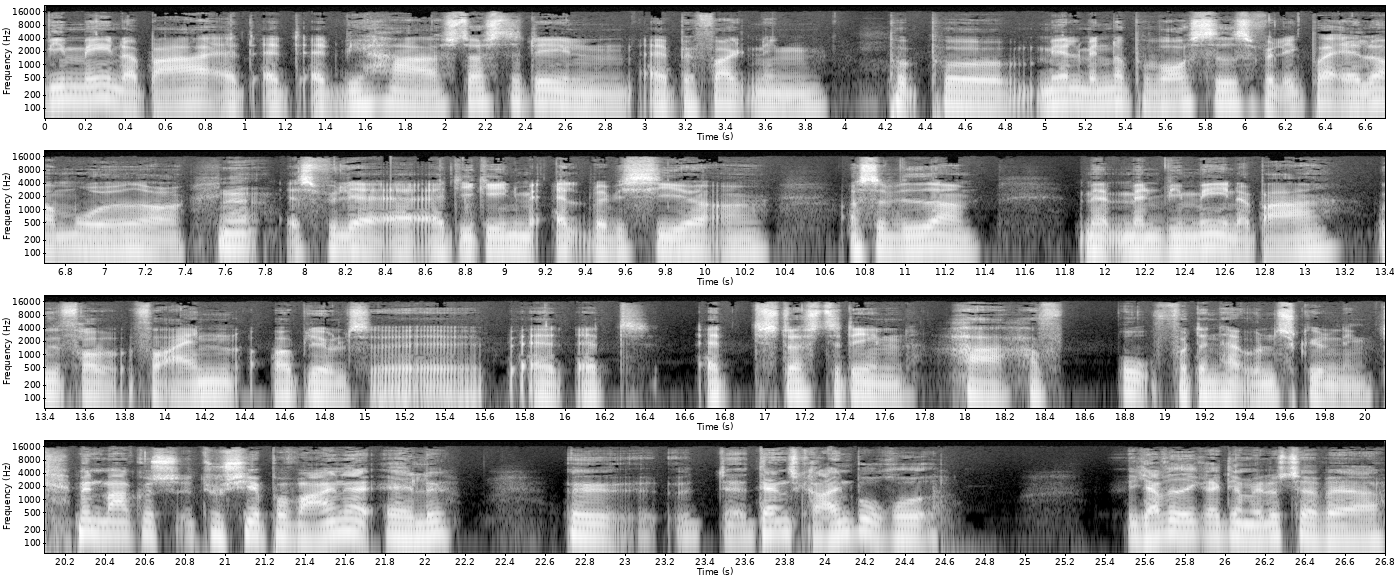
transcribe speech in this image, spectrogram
vi mener bare, at, at, at vi har størstedelen af befolkningen på, på mere eller mindre på vores side, selvfølgelig ikke på alle områder, og Ja. selvfølgelig er, er de ikke enige med alt, hvad vi siger, og, og så videre. Men, men vi mener bare, ud fra, fra egen oplevelse, øh, at, at, at størstedelen har haft brug for den her undskyldning. Men Markus, du siger på vegne af alle øh, Dansk Regnbueråd. Jeg ved ikke rigtig, om jeg har lyst til at være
